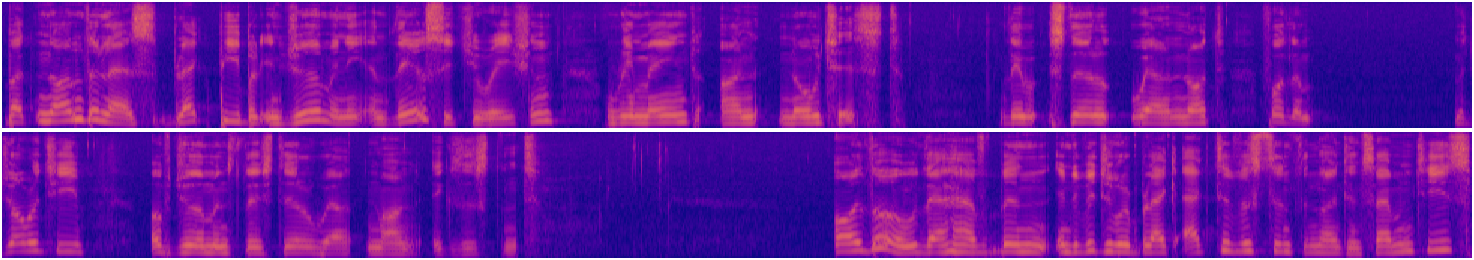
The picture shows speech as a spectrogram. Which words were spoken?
but nonetheless, black people in Germany and their situation remained unnoticed. They still were not, for the majority of Germans, they still were non-existent. Although there have been individual black activists since the 1970s,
